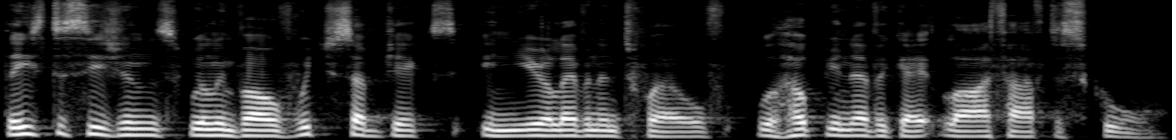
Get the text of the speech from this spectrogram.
These decisions will involve which subjects in Year 11 and 12 will help you navigate life after school.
